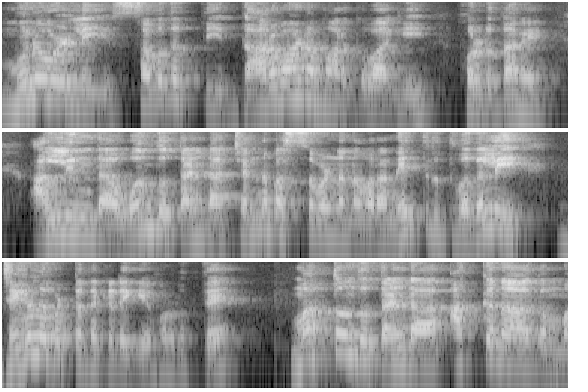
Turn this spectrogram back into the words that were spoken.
ಮುನವಳ್ಳಿ, ಸವದತ್ತಿ ಧಾರವಾಡ ಮಾರ್ಗವಾಗಿ ಹೊರಡುತ್ತಾರೆ. ಅಲ್ಲಿಂದ ಒಂದು ತಂಡ ಚನ್ನಬಸವಣ್ಣನವರ ನೇತೃತ್ವದಲ್ಲಿ ಜಗಳಬಟ್ಟದ ಕಡೆಗೆ ಹೊರಡುತ್ತೆ. ಮತ್ತೊಂದು ತಂಡ ಅಕ್ಕನಾಗಮ್ಮ,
